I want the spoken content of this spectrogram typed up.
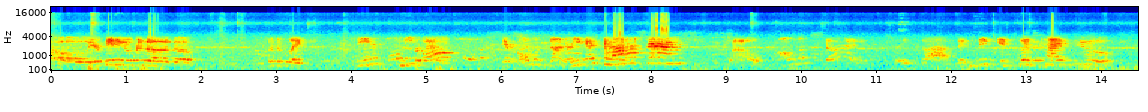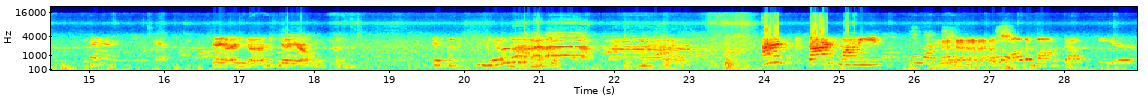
Oh, you're painting over the, the sort of like, These, oh, wow, they're almost done. Are you guys done? Almost done. wow. Almost done. Great job. Next week is good time too. Okay, are you done? Yeah, you're almost done. I'm a stars, mommy. so all the moms out here,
